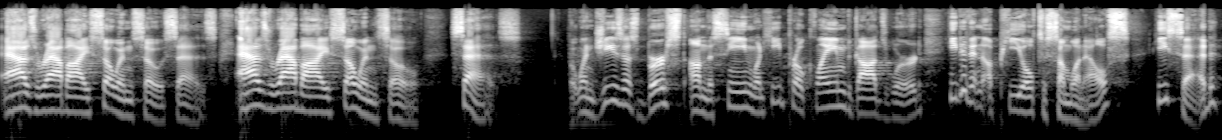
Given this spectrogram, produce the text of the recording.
as Rabbi so and so says, as Rabbi so and so says. But when Jesus burst on the scene, when he proclaimed God's word, he didn't appeal to someone else. He said,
